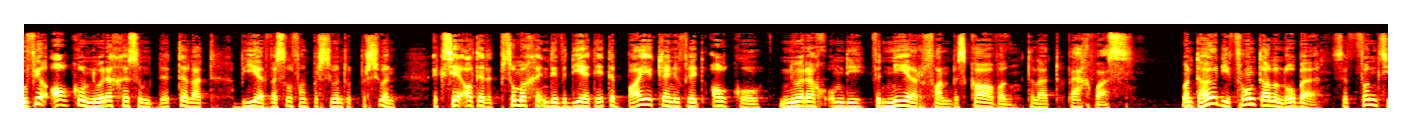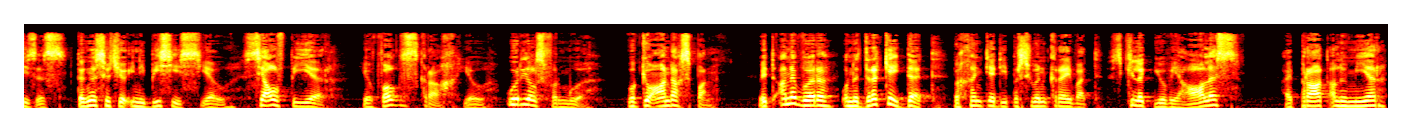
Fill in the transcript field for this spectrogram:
hoeveel alkohol nodig is om dit te laat gebeur wissel van persoon tot persoon. Ek sê altyd dat sommige individue net 'n baie klein hoeveelheid alkohol nodig om die veneer van beskawing te laat wegwas. Want hou die frontale lobbe se funksies is dinge soos jou inhibisies, jou selfbeheer, jou wilskrag, jou oordeelsvermoë, ook jou aandagspan. Met ander woorde, onderdruk jy dit, begin jy die persoon kry wat skielik joviaal is. Hy praat al hoe meer,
